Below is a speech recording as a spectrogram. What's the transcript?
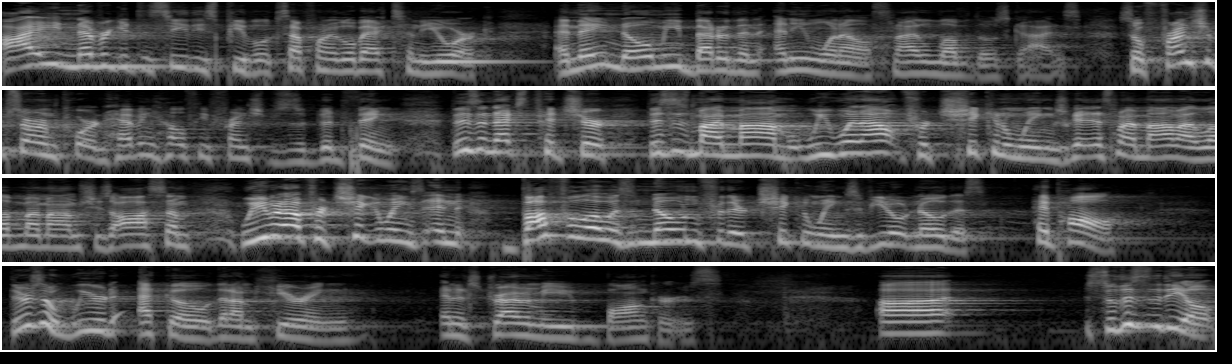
I never get to see these people except when I go back to New York and they know me better than anyone else, and I love those guys. So friendships are important. Having healthy friendships is a good thing. This is the next picture. This is my mom. We went out for chicken wings. Okay, that's my mom. I love my mom. She's awesome. We went out for chicken wings, and Buffalo is known for their chicken wings. If you don't know this, hey Paul, there's a weird echo that I'm hearing, and it's driving me bonkers. Uh, so this is the deal.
